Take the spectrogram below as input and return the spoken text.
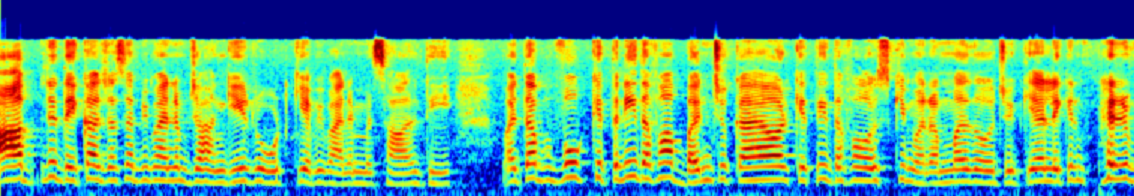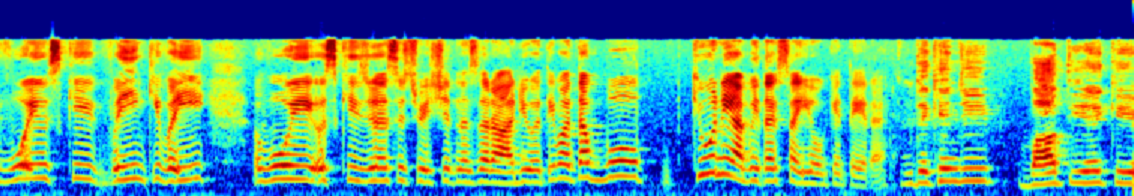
आपने देखा जैसे अभी मैंने जहांगीर रोड की अभी मैंने मिसाल दी मतलब वो कितनी दफ़ा बन चुका है और कितनी दफ़ा उसकी मरम्मत हो चुकी है लेकिन फिर वही उसकी वहीं की वही वही उसकी जो है सिचुएशन नज़र आ रही होती है। मतलब वो क्यों नहीं अभी तक सही होके दे रहा है? देखें जी बात यह है कि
